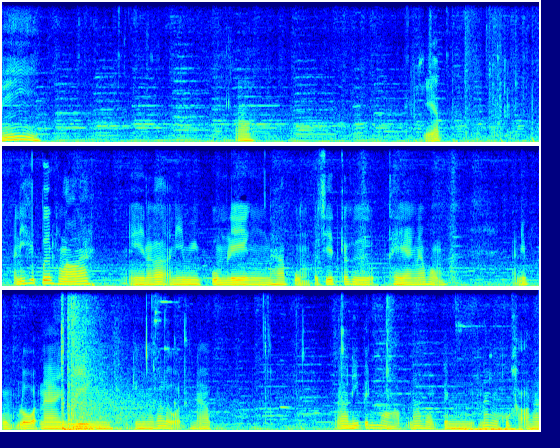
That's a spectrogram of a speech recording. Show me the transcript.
นี่อ๋อเก็บอันนี้คือปืนของเรานะนี่แล้วก็อันนี้มีปุ่มเลงนะครับปุ่มประชิดก็คือแทงนะผม อันนี้ปุ่มโหลดนะยิงยิงแล้วก็โหลดนะครับ อันนี้เป็นหมอบนะผมเป็นนั่งภูเขานะ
